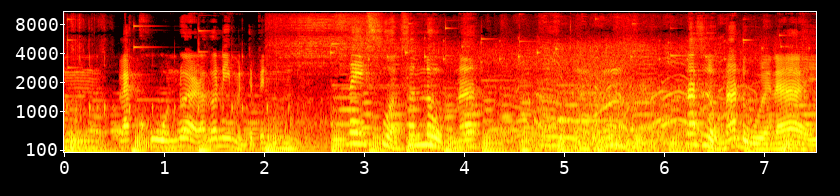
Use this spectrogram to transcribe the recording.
รและคูนด้วย แล้วก็นี่เหมือนจะเป็นในสวนสนุกนะอืมน่าสนุกน่าดูเลยนะไอ้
